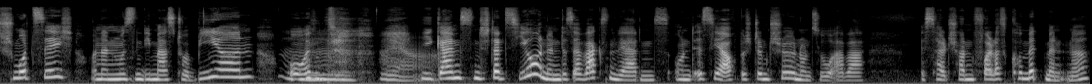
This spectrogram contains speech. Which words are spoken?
schmutzig und dann müssen die masturbieren und Ja. die ganzen Stationen des Erwachsenwerdens und ist ja auch bestimmt schön und so, aber ist halt schon voll das Commitment, ne?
